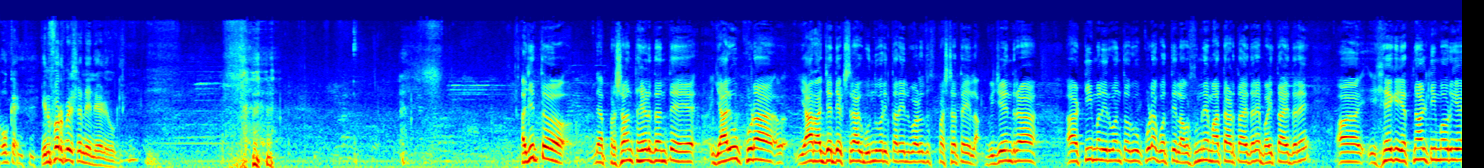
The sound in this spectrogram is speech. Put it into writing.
ಓಕೆ ಇನ್ಫಾರ್ಮೇಷನ್ ಏನು ಹೇಳಿ ಹೋಗ್ಲಿ. ಅಜಿತ್ ಪ್ರಶಾಂತ್ ಹೇಳಿದಂತೆ ಯಾರಿಗೂ ಕೂಡ ಯಾರು ರಾಜ್ಯಾಧ್ಯಕ್ಷರಾಗಿ ಮುಂದುವರಿತಾರೆ ಇಲ್ಲಿ ಹೇಳೋದು ಸ್ಪಷ್ಟತೆ ಇಲ್ಲ. ವಿಜೇಂದ್ರ ಟೀಮಲ್ಲಿರುವಂಥವ್ರಿಗೂ ಕೂಡ ಗೊತ್ತಿಲ್ಲ. ಅವ್ರು ಸುಮ್ಮನೆ ಮಾತಾಡ್ತಾ ಇದ್ದಾರೆ ಬೈತಾ ಇದ್ದಾರೆ. ಹೇಗೆ ಯತ್ನಾಳ್ ಟೀಮ್ ಅವರಿಗೆ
